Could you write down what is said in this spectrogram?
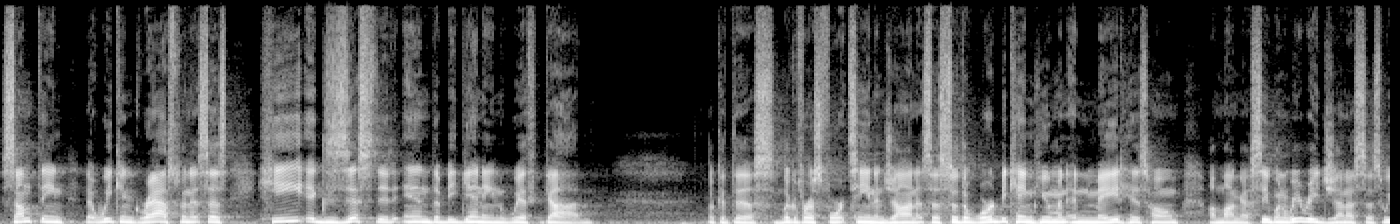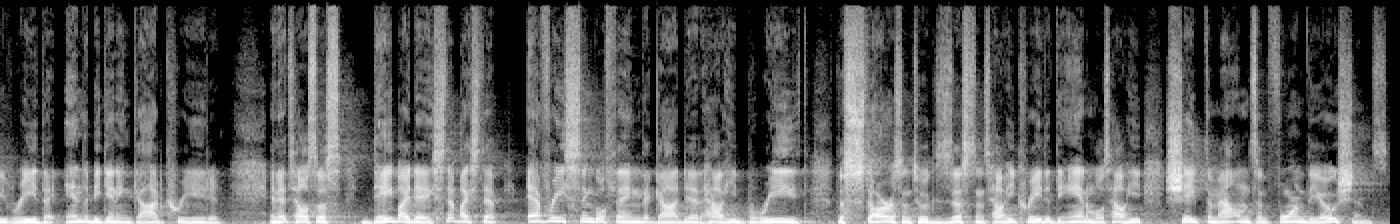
something that we can grasp when it says, He existed in the beginning with God. Look at this. Look at verse 14 in John. It says, So the Word became human and made his home among us. See, when we read Genesis, we read that in the beginning God created. And it tells us day by day, step by step, every single thing that God did, how he breathed the stars into existence, how he created the animals, how he shaped the mountains and formed the oceans.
